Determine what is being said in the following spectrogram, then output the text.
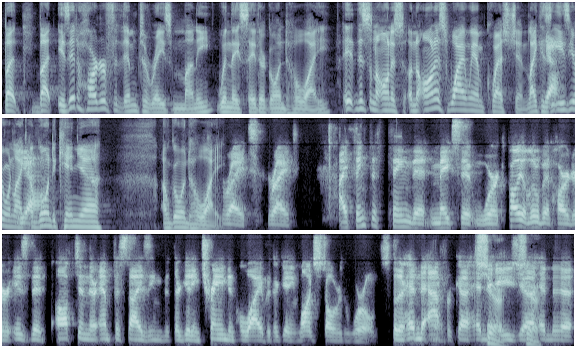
But but is it harder for them to raise money when they say they're going to Hawaii? It, this is an honest an honest YWAM question. Like is yeah. it easier when like yeah. I'm going to Kenya, I'm going to Hawaii? Right, right. I think the thing that makes it work probably a little bit harder is that often they're emphasizing that they're getting trained in Hawaii, but they're getting launched all over the world. So they're heading to Africa, heading sure, to Asia, sure. heading to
